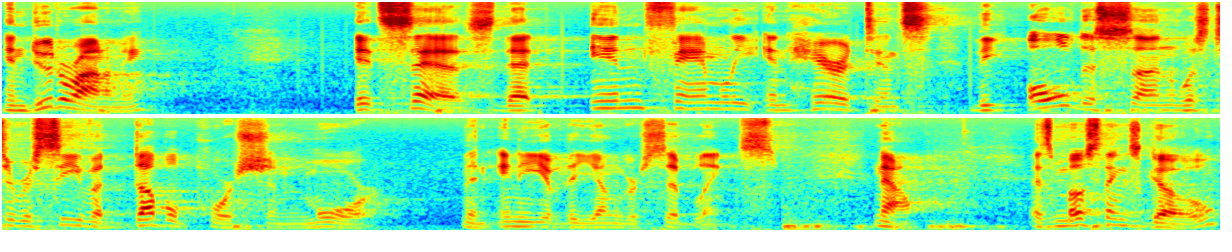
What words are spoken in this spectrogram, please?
In Deuteronomy, it says that in family inheritance, the oldest son was to receive a double portion more than any of the younger siblings. Now, as most things go,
